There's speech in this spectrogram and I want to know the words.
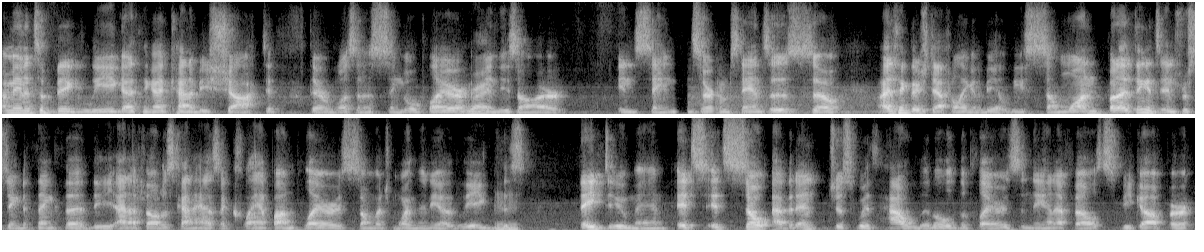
I mean, it's a big league. I think I'd kind of be shocked if there wasn't a single player. Right. I mean, these are insane circumstances. So I think there's definitely going to be at least someone. But I think it's interesting to think that the NFL just kind of has a clamp on players so much more than any other league mm-hmm. because they do, man. It's it's so evident just with how little the players in the NFL speak up or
